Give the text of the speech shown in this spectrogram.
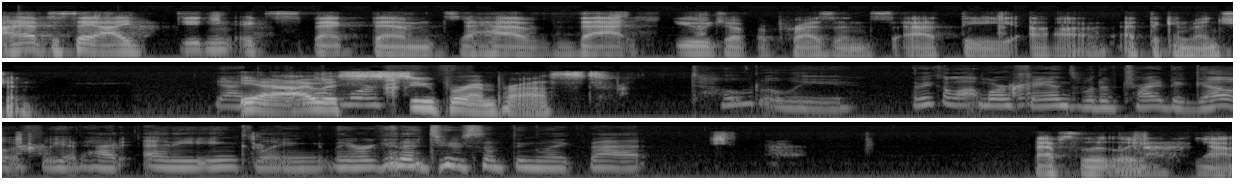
I have to say, I didn't expect them to have that huge of a presence at the uh, at the convention. Yeah, Yeah, think a I lot was more- super impressed. Totally. I think a lot more fans would have tried to go if we had had any inkling they were going to do something like that. Absolutely. Yeah.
